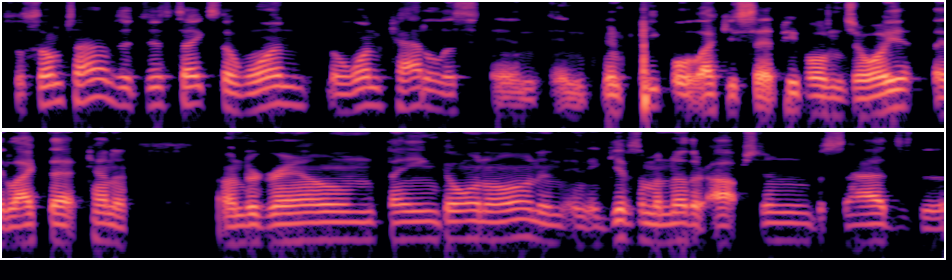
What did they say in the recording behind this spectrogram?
so sometimes it just takes the one, the one catalyst and, and, and people, like you said, people enjoy it. They like that kind of, underground thing going on and, and it gives them another option besides the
